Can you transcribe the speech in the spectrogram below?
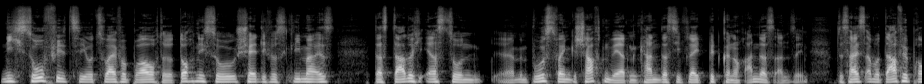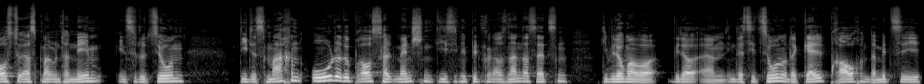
nicht so viel CO2 verbraucht oder doch nicht so schädlich fürs Klima ist, dass dadurch erst so ein äh, Bewusstsein geschaffen werden kann, dass sie vielleicht Bitcoin auch anders ansehen. Das heißt aber, dafür brauchst du erstmal Unternehmen, Institutionen, die das machen, oder du brauchst halt Menschen, die sich mit Bitcoin auseinandersetzen, die wiederum aber wieder ähm, Investitionen oder Geld brauchen, damit sie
